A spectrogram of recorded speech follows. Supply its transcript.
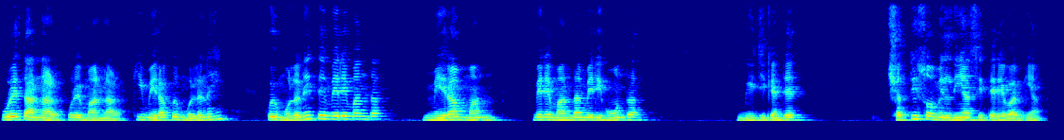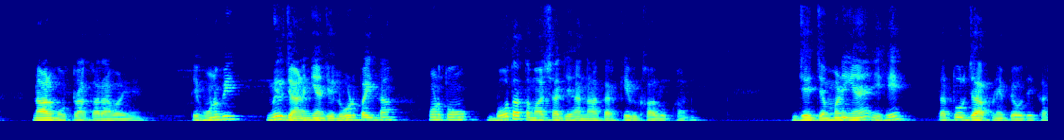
ਪੂਰੇ ਧਨ ਨਾਲ, ਪੂਰੇ ਮਨ ਨਾਲ। ਕੀ ਮੇਰਾ ਕੋਈ ਮੁੱਲ ਨਹੀਂ? ਕੋਈ ਮੁੱਲ ਨਹੀਂ ਤੇ ਮੇਰੇ ਮਨ ਦਾ? ਮੇਰਾ ਮਨ, ਮੇਰੇ ਮਨ ਦਾ, ਮੇਰੀ ਹੋਂਦ ਦਾ? ਬੀਜੀ ਕਹਿੰਦੇ 3600 ਮਿਲਦੀਆਂ ਸੀ ਤੇਰੇ ਵਰਗੀਆਂ, ਨਾਲ ਮੋਟਰਾਂ ਕਾਰਾਂ ਵਾਲੀਆਂ। ਤੇ ਹੁਣ ਵੀ ਮਿਲ ਜਾਣਗੀਆਂ ਜੇ ਲੋੜ ਪਈ ਤਾਂ। ਹੁਣ ਤੂੰ ਬਹੁਤਾ ਤਮਾਸ਼ਾ ਜਿਹਾ ਨਾ ਕਰਕੇ ਵਿਖਾ ਲੋਕਾਂ ਨੂੰ। ਜੇ ਜੰਮਣੀ ਹੈ ਇਹ, ਤਾਂ ਤੁਰ ਜਾ ਆਪਣੇ ਪਿਓ ਦੇ ਘਰ।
